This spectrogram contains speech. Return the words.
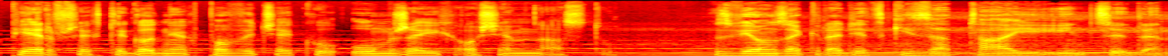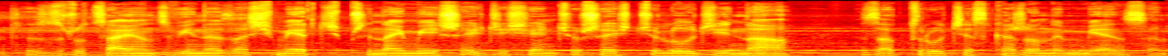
W pierwszych tygodniach po wycieku umrze ich 18. Związek Radziecki zatai incydent, zrzucając winę za śmierć przynajmniej 66 ludzi na zatrucie skażonym mięsem.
